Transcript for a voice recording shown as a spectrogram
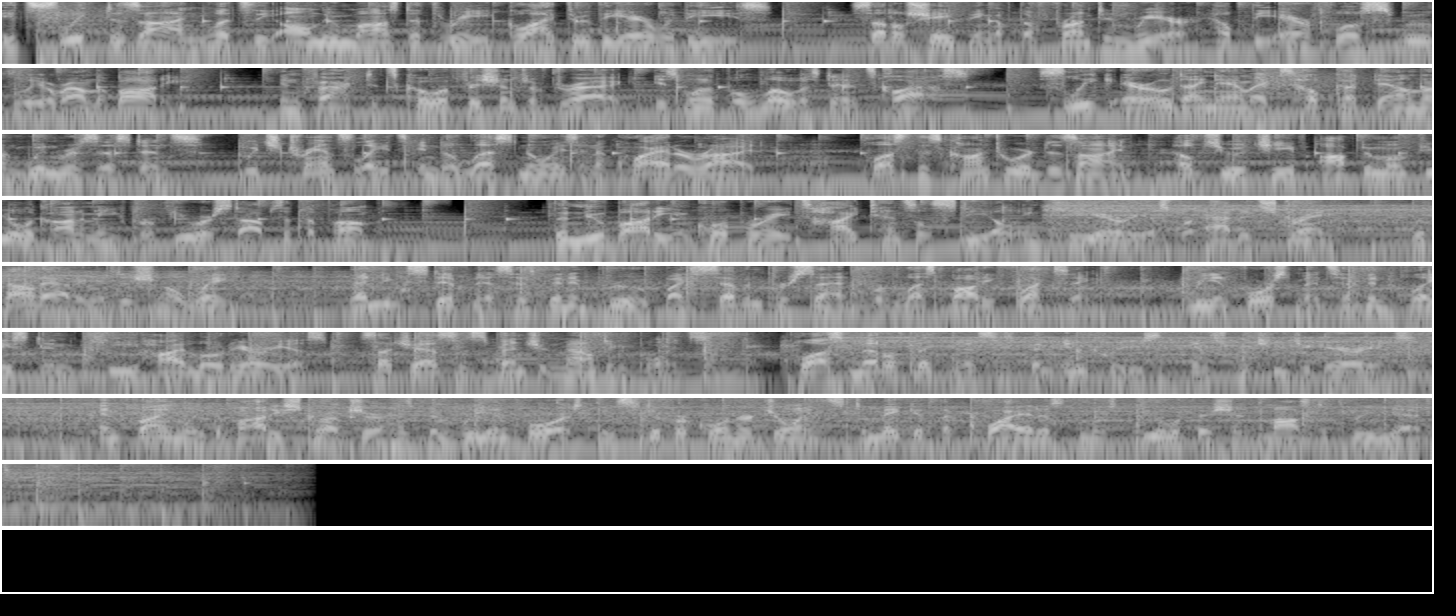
Its sleek design lets the all-new Mazda 3 glide through the air with ease. Subtle shaping of the front and rear help the air flow smoothly around the body. In fact, its coefficient of drag is one of the lowest in its class. Sleek aerodynamics help cut down on wind resistance, which translates into less noise and a quieter ride. Plus, this contoured design helps you achieve optimum fuel economy for fewer stops at the pump. The new body incorporates high tensile steel in key areas for added strength without adding additional weight. Bending stiffness has been improved by 7% for less body flexing. Reinforcements have been placed in key high-load areas, such as suspension mounting points. Plus, metal thickness has been increased in strategic areas. And finally, the body structure has been reinforced with stiffer corner joints to make it the quietest, most fuel-efficient Mazda 3 yet.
